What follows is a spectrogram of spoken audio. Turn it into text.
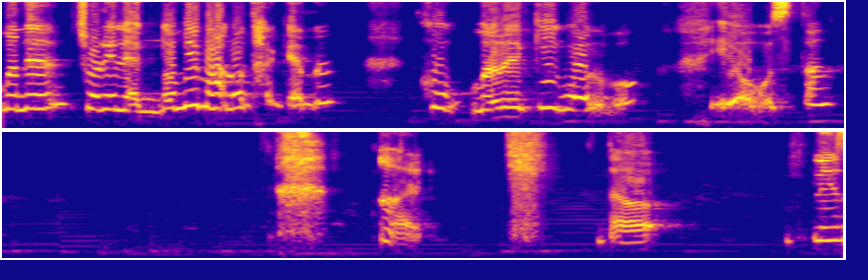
মানে শরীর একদমই ভালো থাকে না। খুব মানে কি বলব? এই অবস্থা। আর তো প্লিজ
